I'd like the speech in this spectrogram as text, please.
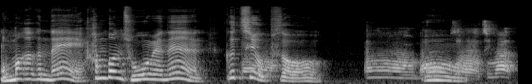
엄마가 근데 한 번 좋으면은 끝이 네. 없어. 어, 어. 맞아. 제가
